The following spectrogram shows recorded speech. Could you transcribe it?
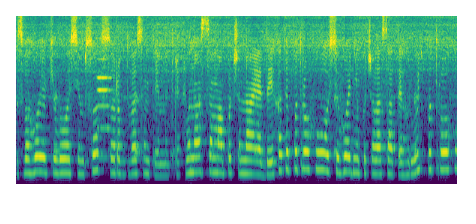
з вагою кіло 742 сантиметри. Вона сама починає дихати потроху. Сьогодні почала сати грудь потроху,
